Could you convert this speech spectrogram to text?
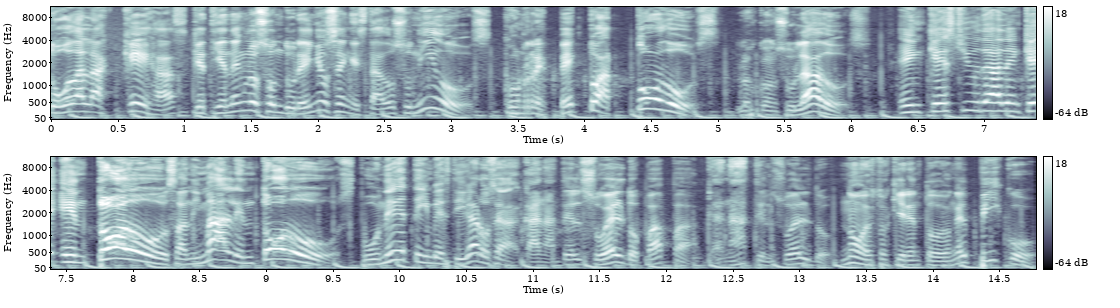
todas las quejas que tienen los hondureños en Estados Unidos con respecto a todos los consulados. ¿En qué ciudad? ¿En qué? En todos, animal, en todos. Ponete a investigar, o sea, gánate el sueldo, papá. Ganate el sueldo. No, estos quieren todo en el pico.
